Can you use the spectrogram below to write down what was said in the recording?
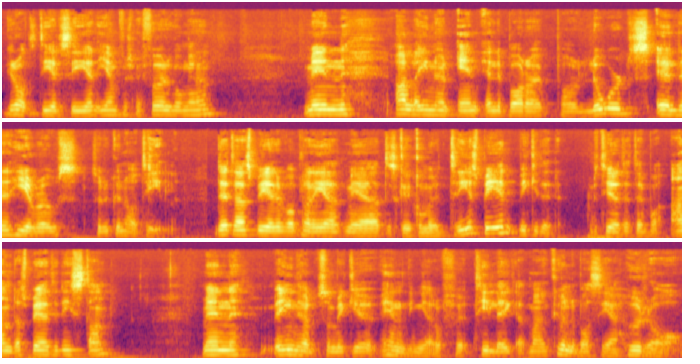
gratis DLC jämfört med föregångaren. Men alla innehöll en eller bara ett par Lords eller Heroes som du kunde ha till. Detta spel var planerat med att det skulle komma ut tre spel, vilket betyder att detta var andra spelet i listan. Men det innehöll så mycket ändringar och tillägg att man kunde bara säga hurra.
